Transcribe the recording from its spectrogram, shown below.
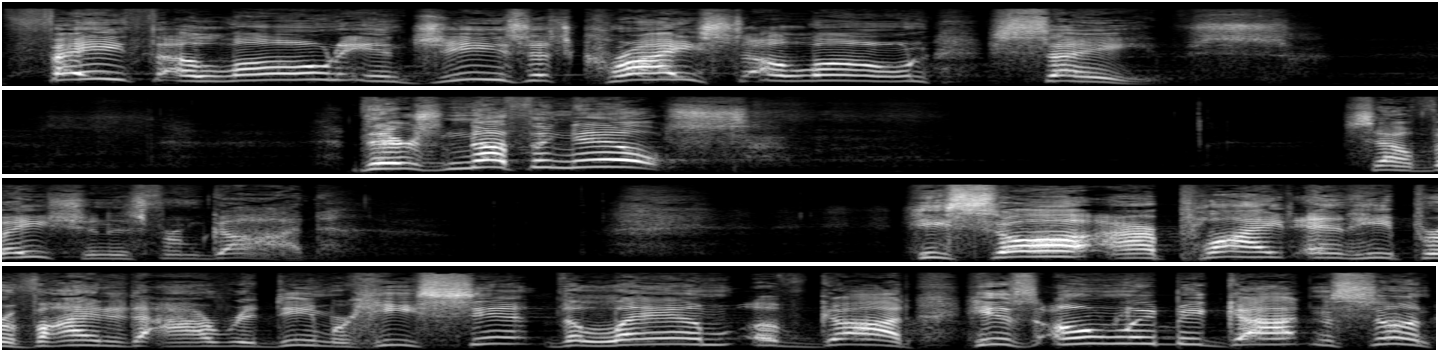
Faith alone in Jesus Christ alone saves. There's nothing else. Salvation is from God. He saw our plight and He provided our Redeemer. He sent the Lamb of God, His only begotten Son,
